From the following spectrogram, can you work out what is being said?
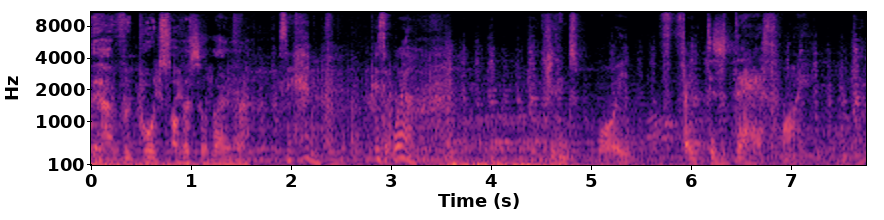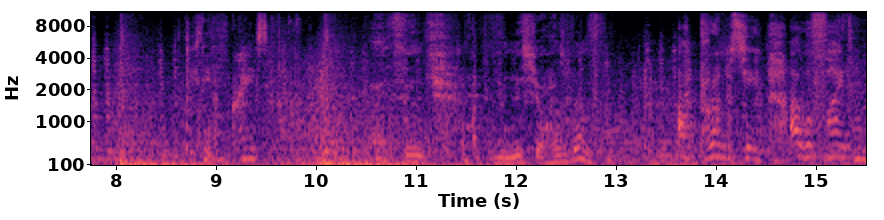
They have reports of a survivor. Is it him? Is it Will? She thinks, well, he faked his death. Why? Do you think I'm crazy? I think you miss your husband. I promise you, I will find him.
